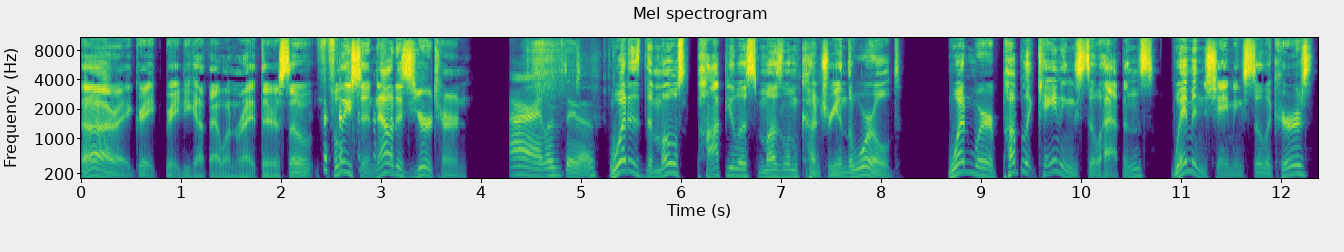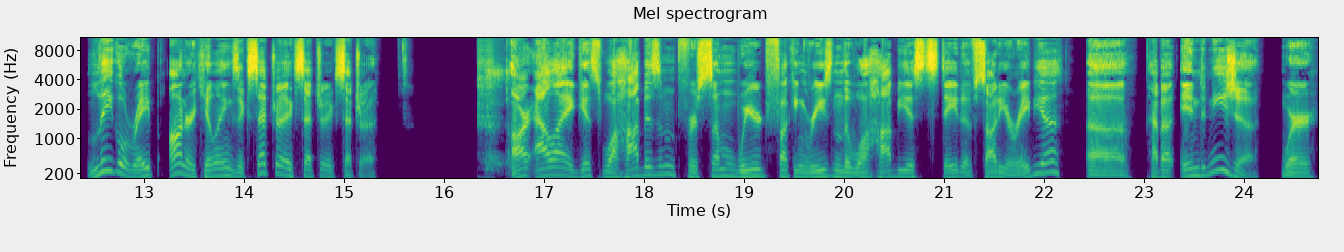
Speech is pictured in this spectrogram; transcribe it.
All right, great, great. You got that one right there. So, Felicia, now it is your turn. All right, let's do this. What is the most populous Muslim country in the world? One where public caning still happens, women shaming still occurs, legal rape, honor killings, etc., etc., etc. Our ally against Wahhabism for some weird fucking reason, the Wahhabist state of Saudi Arabia. Uh, how about Indonesia, where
